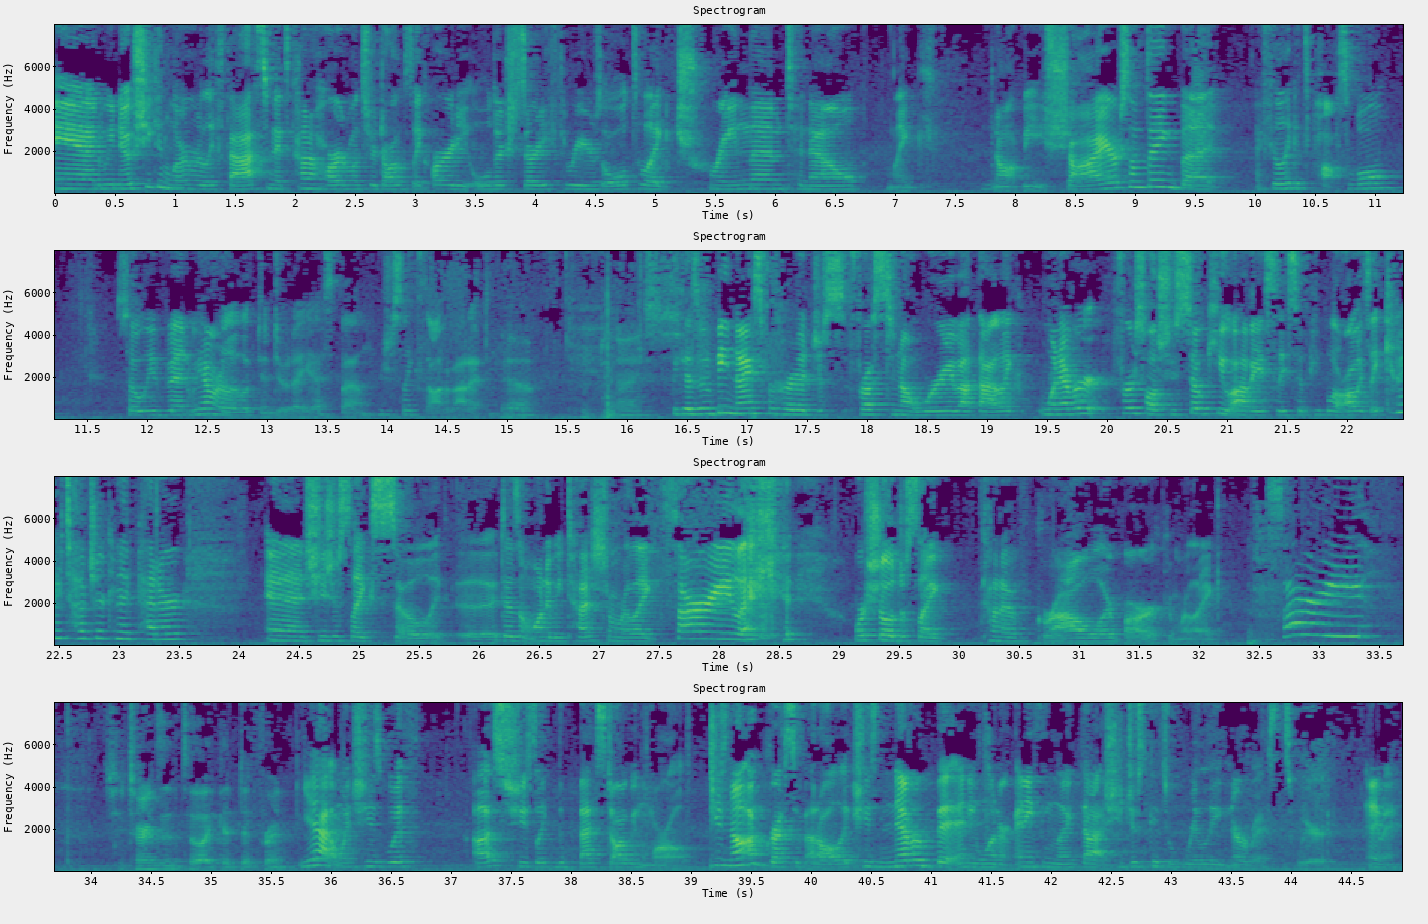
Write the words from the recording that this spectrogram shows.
and we know she can learn really fast and it's kind of hard once your dog's like already older she's already three years old to like train them to now like not be shy or something but i feel like it's possible so we've been we haven't really looked into it i guess but we just like thought about it Yeah, would be nice. because it would be nice for her to just for us to not worry about that like whenever first of all she's so cute obviously so people are always like can i touch her can i pet her and she's just like so like uh, doesn't want to be touched and we're like sorry like or she'll just like kind of growl or bark and we're like sorry She turns into like a different. yeah when she's with us she's like the best dog in the world she's not aggressive at all like she's never bit anyone or anything like that she just gets really nervous it's weird anyway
